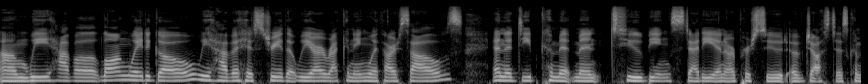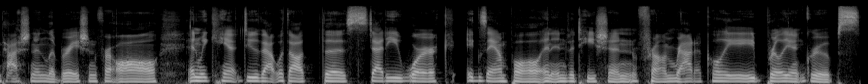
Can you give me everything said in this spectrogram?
Um, we have a long way to go. We have a history that we are reckoning with ourselves and a deep commitment to being steady in our pursuit of justice, compassion, and liberation for all. And we can't do that without the steady work, example, and invitation from radically brilliant groups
